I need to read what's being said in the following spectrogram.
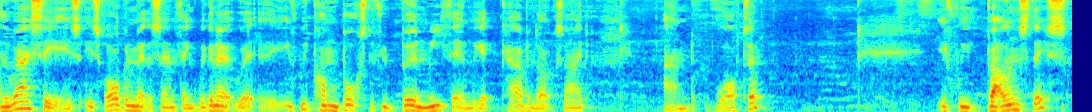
And the way I see it is, it's all going to make the same thing. We're going to, if we combust, if we burn methane, we get carbon dioxide and water. If we balance this,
